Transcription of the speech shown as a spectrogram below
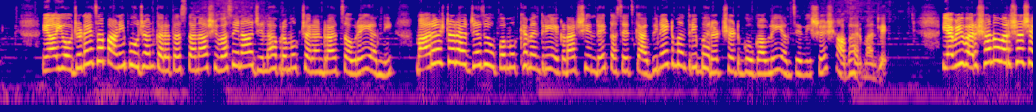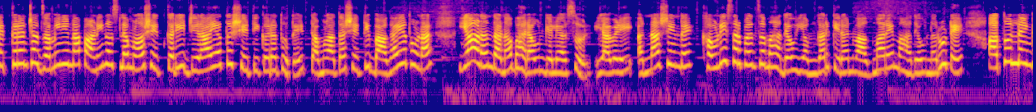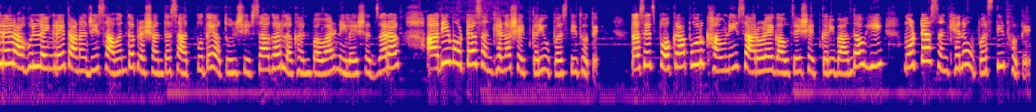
या योजनेचं पाणीपूजन करत असताना शिवसेना जिल्हा प्रमुख चरणराज चौरे यांनी महाराष्ट्र राज्याचे उपमुख्यमंत्री एकनाथ शिंदे तसेच कॅबिनेट मंत्री भरत शेठ गोगावले यांचे विशेष आभार मानले. यावेळी वर्षानुवर्ष शेतकऱ्यांच्या जमिनींना पाणी नसल्यामुळं शेतकरी जिरायत शेती करत होते. त्यामुळे आता शेती बागायत होणार या आनंदानं भारावून गेले असून यावेळी अण्णा शिंदे खवणी सरपंच महादेव यमगर किरण वाघमारे महादेव नरुटे अतुल लेंगरे राहुल लेंगरे तानाजी सावंत प्रशांत सातपुते अतुल क्षीरसागर लखन पवार निलेश जरक आदी मोठ्या संख्येनं शेतकरी उपस्थित होते. तसेच पोखरापूर खावणी सारोळे गावचे शेतकरी बांधवही मोठ्या संख्येनं उपस्थित होते.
